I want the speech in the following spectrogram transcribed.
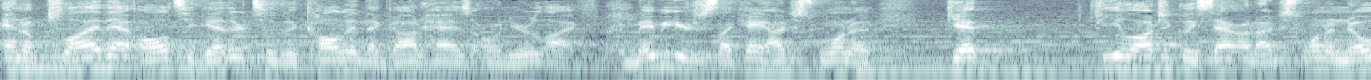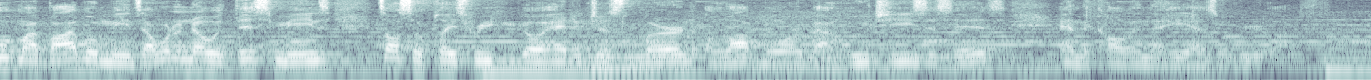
and apply that all together to the calling that God has on your life. And maybe you're just like, hey, I just want to get theologically sound. I just want to know what my Bible means. I want to know what this means. It's also a place where you can go ahead and just learn a lot more about who Jesus is and the calling that he has over your life.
